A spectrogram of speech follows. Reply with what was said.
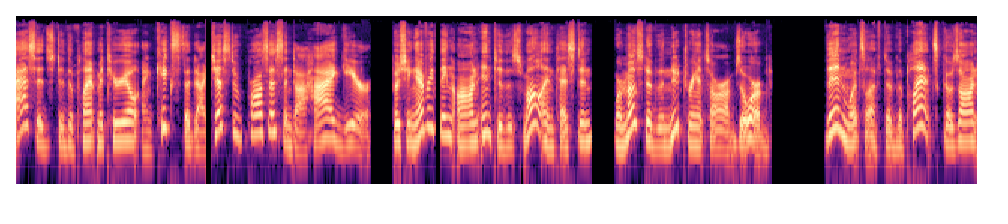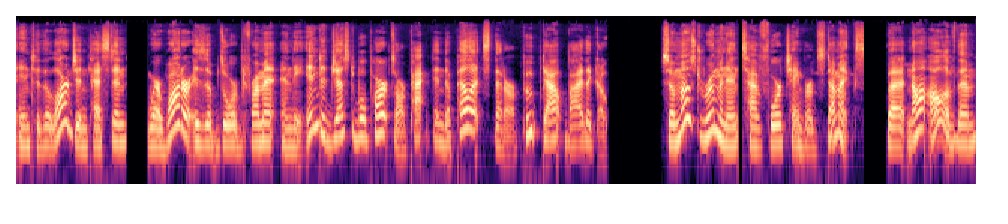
acids to the plant material and kicks the digestive process into high gear, pushing everything on into the small intestine where most of the nutrients are absorbed. Then what's left of the plants goes on into the large intestine where water is absorbed from it and the indigestible parts are packed into pellets that are pooped out by the goat. So most ruminants have four chambered stomachs, but not all of them.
